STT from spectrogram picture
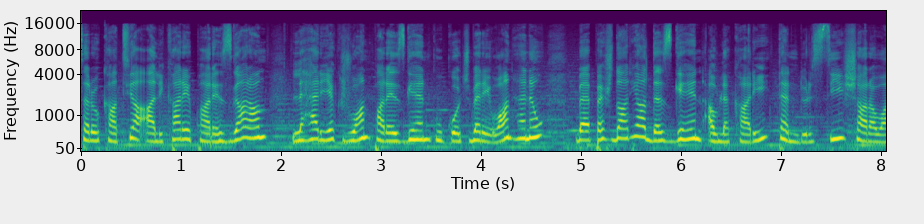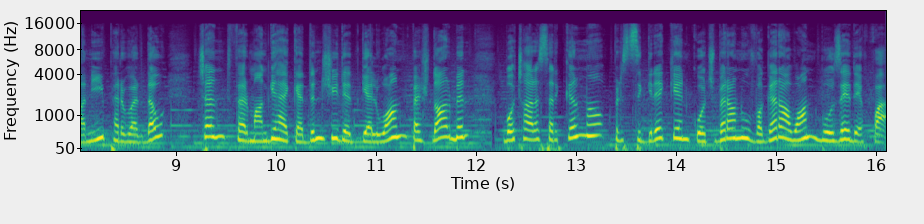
سەرۆکاتیا ئالیکارێ پارێزگاران لە هەر یەک ژوان پارێزگەهێن و کۆچبەرێوان هەنە و بە پێشداریا دەستگەهێن ئەولەکاری تەندروستی شارەوانی پەروەەردە و چەند فەرمانگەهەکە دنجی دەدگەلوان پێشدار بن بۆ چارەسەرکردنا پرسیگرێکێن کۆچبەران و وەگەراوان بۆ زێدێخوا.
